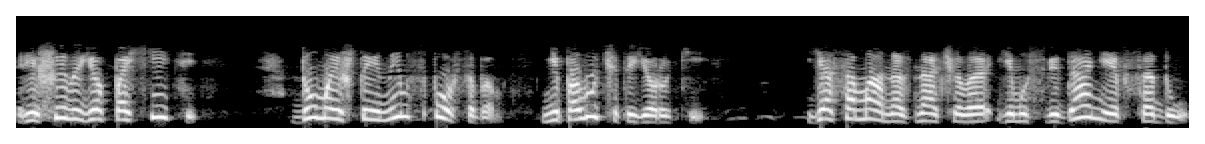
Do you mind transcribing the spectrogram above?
решил ее похитить, думая, что иным способом не получит ее руки. Я сама назначила ему свидание в саду,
